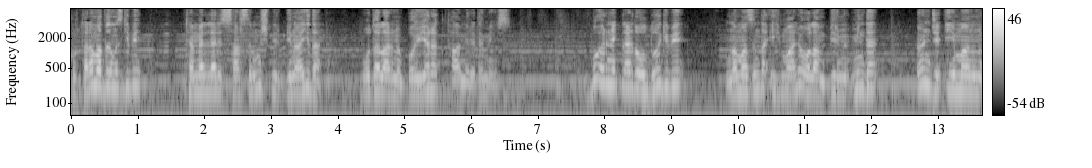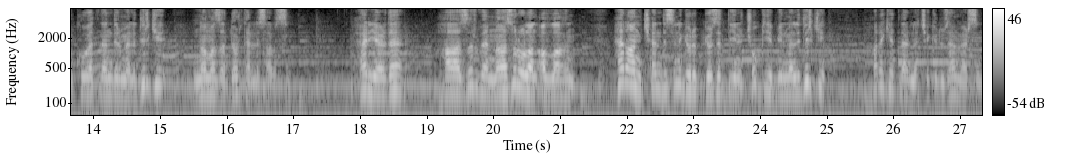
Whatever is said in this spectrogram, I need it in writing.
kurtaramadığımız gibi temelleri sarsılmış bir binayı da odalarını boyayarak tamir edemeyiz. Bu örneklerde olduğu gibi namazında ihmali olan bir mümin de önce imanını kuvvetlendirmelidir ki namaza dört elle sarılsın. Her yerde hazır ve nazır olan Allah'ın her an kendisini görüp gözettiğini çok iyi bilmelidir ki hareketlerine çeki düzen versin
